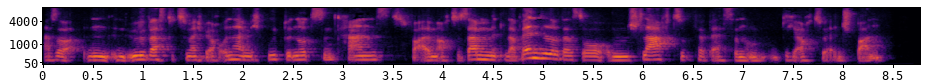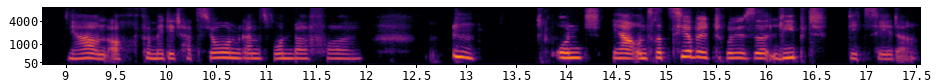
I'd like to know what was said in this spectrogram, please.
Also ein, Öl, was du zum Beispiel auch unheimlich gut benutzen kannst, vor allem auch zusammen mit Lavendel oder so, um Schlaf zu verbessern, um dich auch zu entspannen. Ja, und auch für Meditation ganz wundervoll. Und ja, unsere Zirbeldrüse liebt die Zeder.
